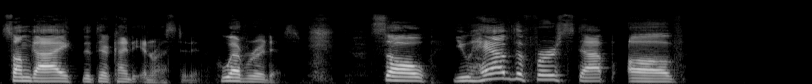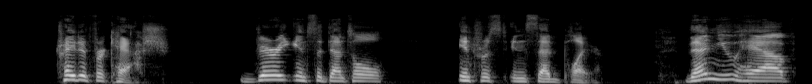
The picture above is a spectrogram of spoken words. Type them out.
some guy that they're kind of interested in, whoever it is. So you have the first step of traded for cash. Very incidental interest in said player. Then you have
